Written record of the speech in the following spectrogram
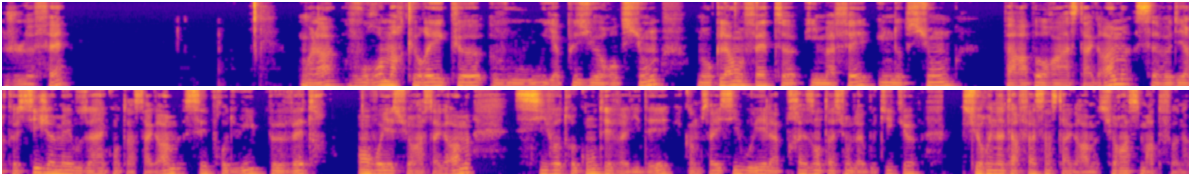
je le fais. Voilà, vous remarquerez que vous, il y a plusieurs options. Donc là, en fait, il m'a fait une option par rapport à Instagram. Ça veut dire que si jamais vous avez un compte Instagram, ces produits peuvent être envoyer sur Instagram si votre compte est validé. Comme ça, ici, vous voyez la présentation de la boutique sur une interface Instagram, sur un smartphone.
